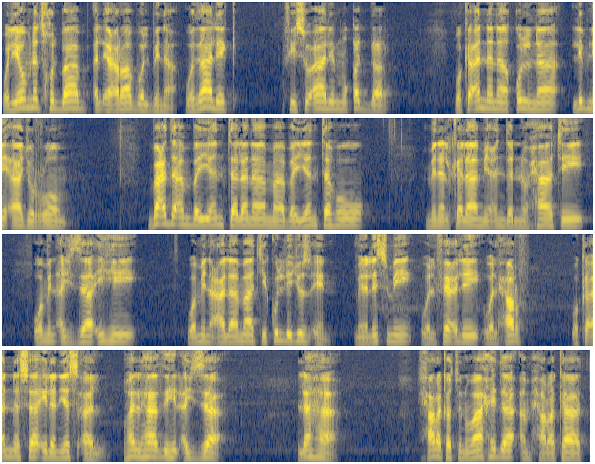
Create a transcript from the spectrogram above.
واليوم ندخل باب الإعراب والبناء وذلك في سؤال مقدر وكأننا قلنا لابن آج الروم بعد أن بينت لنا ما بينته من الكلام عند النحاة ومن أجزائه ومن علامات كل جزء من الاسم والفعل والحرف وكأن سائلا يسأل هل هذه الأجزاء لها حركة واحدة أم حركات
